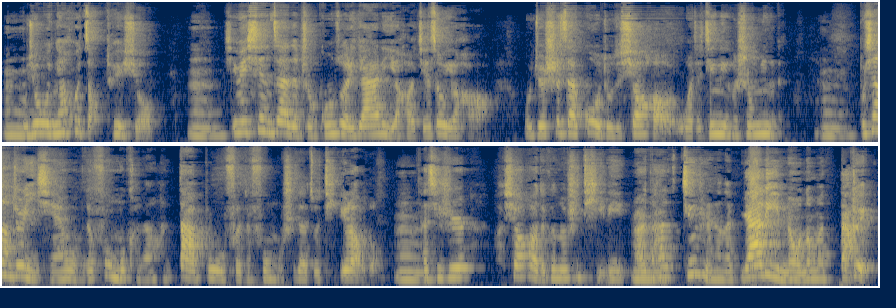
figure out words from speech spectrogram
嗯，我觉得我应该会早退休，嗯，因为现在的这种工作的压力也好，节奏也好，我觉得是在过度的消耗我的精力和生命的，嗯，不像就是以前我们的父母可能很大部分的父母是在做体力劳动，嗯，他其实消耗的更多是体力，而他精神上的压力没有那么大，对，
